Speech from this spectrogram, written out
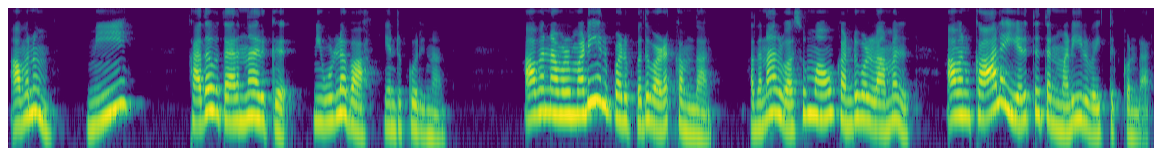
அவனும் மீ கதவு திறந்தா இருக்கு. நீ உள்ள வா என்று கூறினான். அவன் அவள் மடியில் படுப்பது வழக்கம்தான். அதனால் வசுமாவும் கண்டுகொள்ளாமல் அவன் காலை எடுத்து தன் மடியில் வைத்து கொண்டார்.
